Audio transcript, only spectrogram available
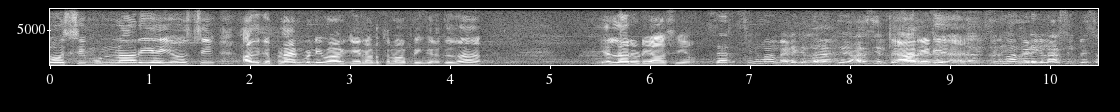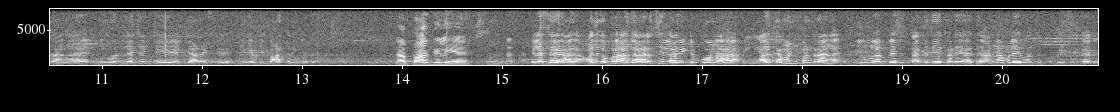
யோசித்து முன்னாடியே யோசித்து அதுக்கு பிளான் பண்ணி வாழ்க்கையை நடத்தணும் அப்படிங்கிறது தான் எல்லாருடைய ஆசையும். சார் சினிமா மேடைகள்ல வந்து அரசியல் ஆ. பேசுறாங்க. சினிமா மேடைகள் அரசியல் பேசுறாங்க. நீங்க ஒரு லெஜெண்ட் டேரக்டர் நீங்க எப்படி பாக்குறீங்க? நான் பார்க்கலையே இல்ல சார் அது- அதுக்கப்புறம் அது அரசியல் ஆகிட்டு போனா அது கமெண்ட் பண்றாங்க. இவங்கலாம் பேச தகுதியே கிடையாது. அண்ணாமலே வந்து பேசியிருக்காரு.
